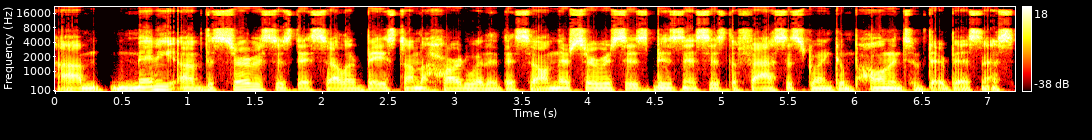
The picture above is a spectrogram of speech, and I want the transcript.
um, many of the services they sell are based on the hardware that they sell. And their services business is the fastest growing component of their business.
